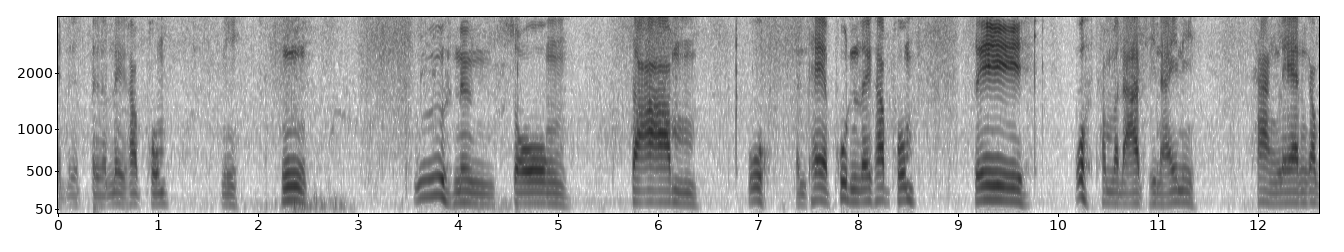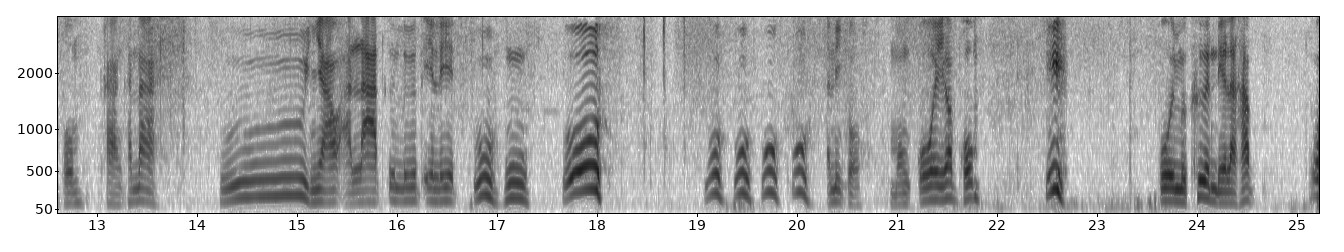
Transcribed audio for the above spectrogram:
ดเออเตือนเลยครับผม นี่ หู อือหนึ่งสองสามโอ้เป็นแท่พุ่นเลยครับผมสี่โอ้ธรรมดาที่ไหนนี่ ทางแลนครับผมข้างข้างหน้าอู้ยาวอาลาดอืลืดเอเลดอู้หูอู้อู้อู้อู้อู้อันนี้ก็มองโกยครับผมนี่โกยมื่อคืนเดี๋ยวละครับโอ้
